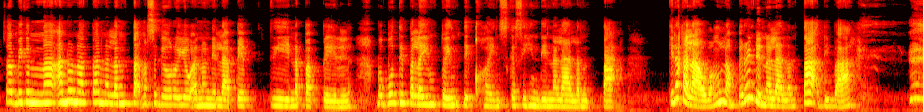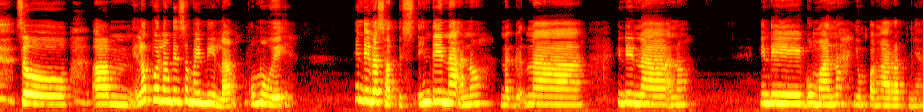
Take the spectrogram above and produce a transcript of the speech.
Sabi ko na, ano nata, nalanta na siguro yung ano nila, 50 na papel. Mabuti pala yung 20 coins kasi hindi nalalanta. Kinakalawang lang, pero hindi nalalanta, di ba? so, um, ilang buwan lang din sa Maynila, umuwi. Hindi na satis, hindi na ano, nag, na, hindi na ano, hindi gumana yung pangarap niya.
